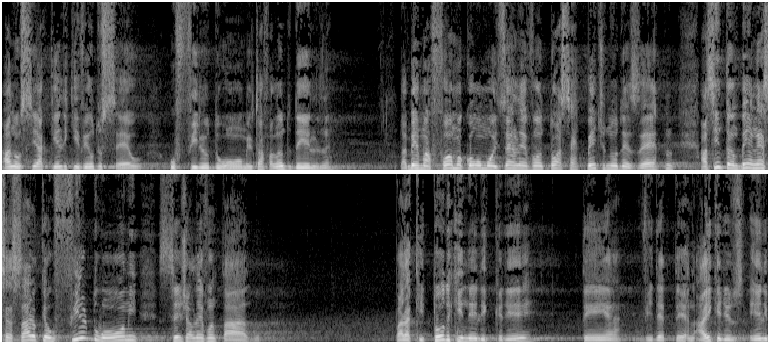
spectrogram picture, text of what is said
a não ser aquele que veio do céu, o Filho do Homem. Ele está falando dele, né? Da mesma forma como Moisés levantou a serpente no deserto, assim também é necessário que o Filho do Homem seja levantado, para que todo que nele crê tenha vida eterna. Aí, queridos, ele,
